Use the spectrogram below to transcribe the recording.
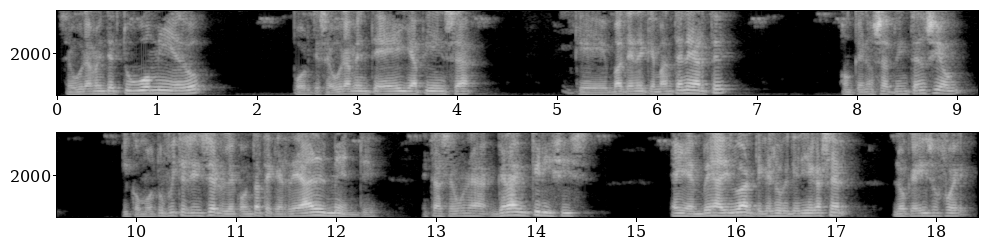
Seguramente tuvo miedo, porque seguramente ella piensa que va a tener que mantenerte, aunque no sea tu intención. Y como tú fuiste sincero y le contaste que realmente estás en una gran crisis, ella en vez de ayudarte, que es lo que tenía que hacer, lo que hizo fue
